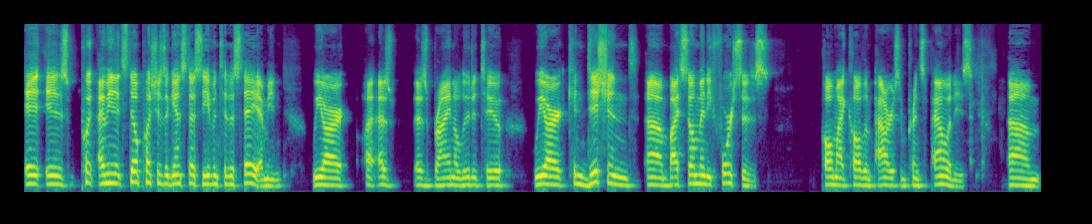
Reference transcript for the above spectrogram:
it is put. I mean, it still pushes against us even to this day. I mean, we are uh, as as Brian alluded to, we are conditioned um, by so many forces paul might call them powers and principalities um,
